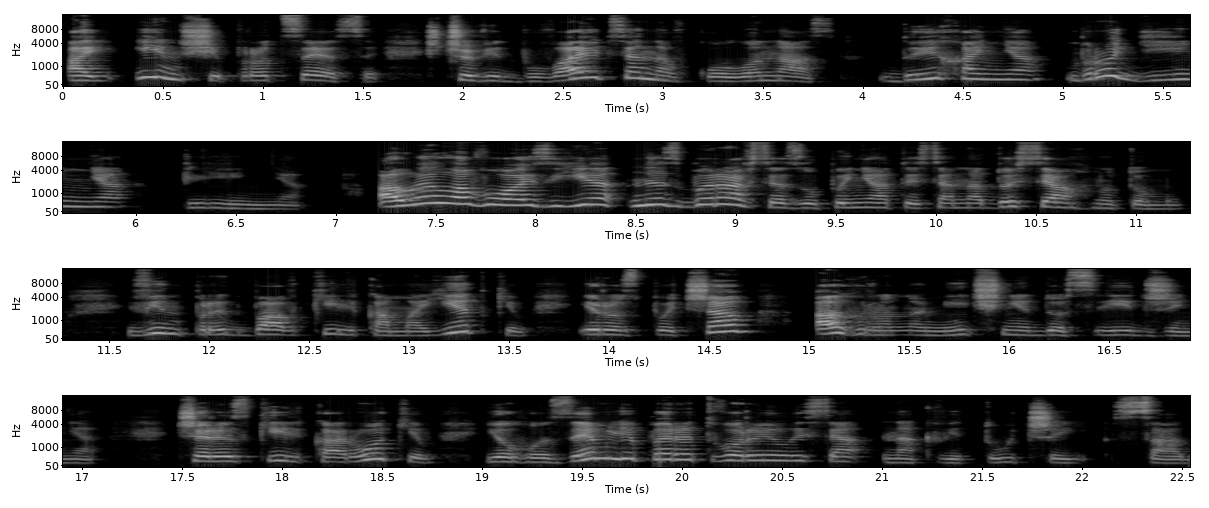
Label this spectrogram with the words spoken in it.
а й інші процеси, що відбуваються навколо нас дихання, бродіння, тління. Але Лавуазьє не збирався зупинятися на досягнутому. Він придбав кілька маєтків і розпочав агрономічні дослідження. Через кілька років його землі перетворилися на квітучий сад.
